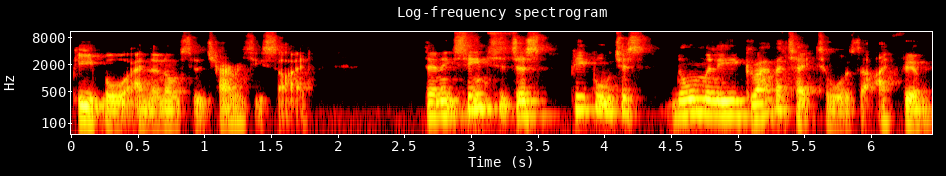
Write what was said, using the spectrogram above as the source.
people, and then obviously the charity side, then it seems to just people just normally gravitate towards that. I feel,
